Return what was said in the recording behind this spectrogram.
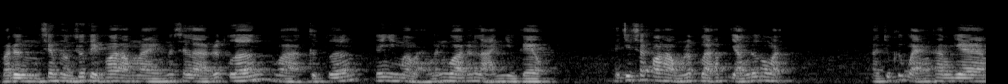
Và đừng xem thường số tiền hoa hồng này nó sẽ là rất lớn và cực lớn nếu như mà bạn đánh qua đánh lại nhiều kèo. Cái chính sách hoa hồng rất là hấp dẫn đúng không ạ? À, chúc các bạn tham gia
